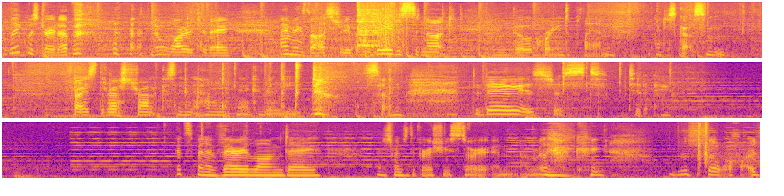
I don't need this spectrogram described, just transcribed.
The lake was dried up. no water today. I'm exhausted, but the day just did not go according to plan. I just got some fries at the restaurant because I didn't have anything I could really eat. so today is just today. It's been a very long day. I just went to the grocery store and I'm really hungry. This is so hot.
